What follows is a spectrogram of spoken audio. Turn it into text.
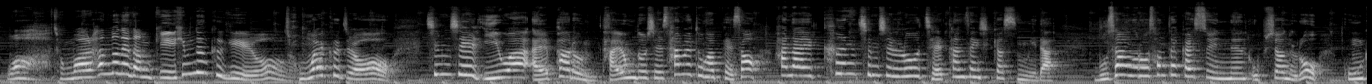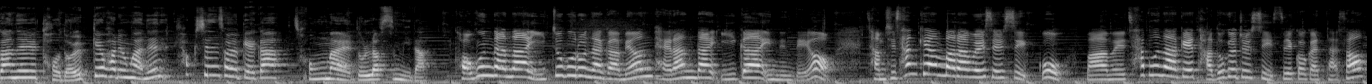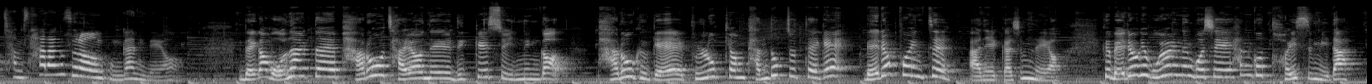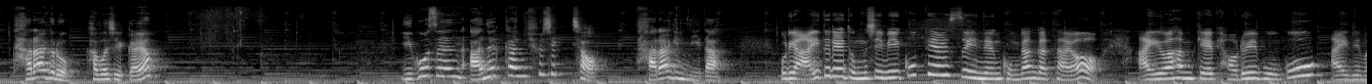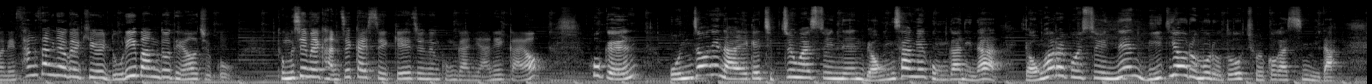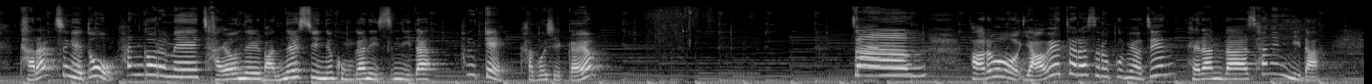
와, 정말 한눈에 담기 힘든 크기예요. 정말 크죠. 침실 2와 알파룸, 다용도실 3을 통합해서 하나의 큰 침실로 재탄생시켰습니다. 무상으로 선택할 수 있는 옵션으로 공간을 더 넓게 활용하는 혁신 설계가 정말 놀랍습니다. 더군다나 이쪽으로 나가면 베란다 2가 있는데요. 잠시 상쾌한 바람을 쐴 수 있고 마음을 차분하게 다독여 줄 수 있을 것 같아서 참 사랑스러운 공간이네요. 내가 원할 때 바로 자연을 느낄 수 있는 것, 바로 그게 블록형 단독주택의 매력 포인트 아닐까 싶네요. 그 매력이 모여있는 곳이 한 곳 더 있습니다. 다락으로 가보실까요? 이곳은 아늑한 휴식처, 다락입니다. 우리 아이들의 동심이 꽃피울 수 있는 공간 같아요. 아이와 함께 별을 보고 아이들만의 상상력을 키울 놀이방도 되어주고 동심을 간직할 수 있게 해주는 공간이 아닐까요? 혹은 온전히 나에게 집중할 수 있는 명상의 공간이나 영화를 볼 수 있는 미디어룸으로도 좋을 것 같습니다. 다락층에도 한 걸음에 자연을 만날 수 있는 공간이 있습니다. 함께 가보실까요? 짠! 바로 야외 테라스로 꾸며진 베란다 3입니다.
